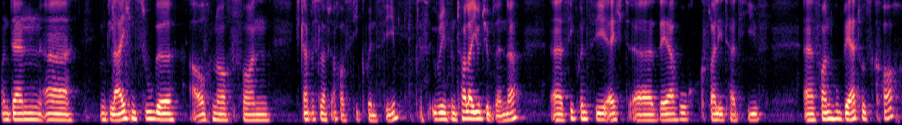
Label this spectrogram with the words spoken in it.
Und dann äh, im gleichen Zuge auch noch von, ich glaube, das läuft auch auf Sequency. Das ist übrigens ein toller YouTube-Sender. Äh, Sequency echt äh, sehr hochqualitativ. Äh, von Hubertus Koch.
